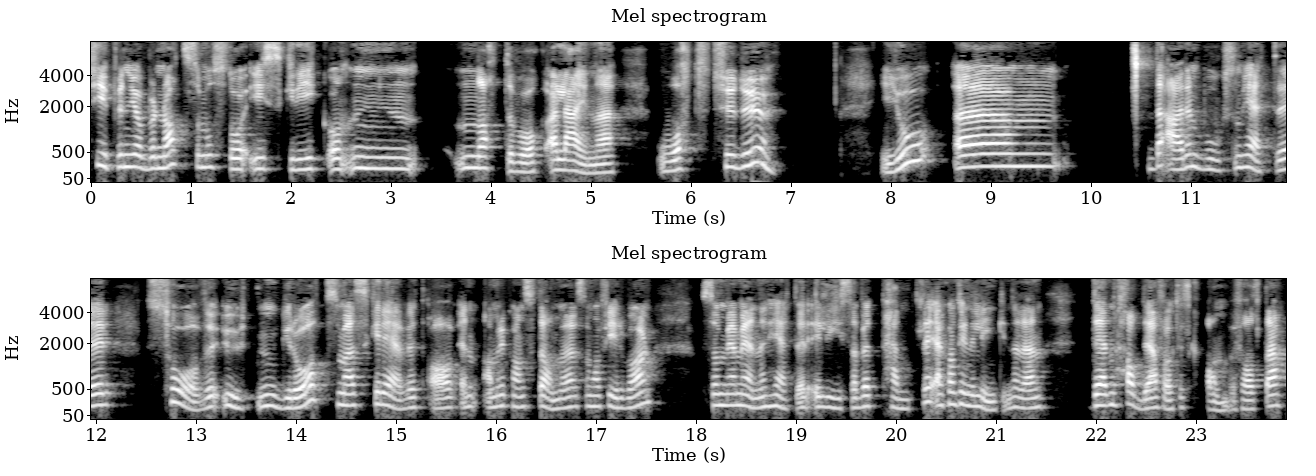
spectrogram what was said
Typen jobber natt, så må stå i skrik og nattevåk aleine. What to do? Jo, um, det er en bok som heter 'Sove uten gråt', som er skrevet av en amerikansk dame som har fire barn, som jeg mener heter Elisabeth Pantley. Jeg kan finne linken til den. Den hadde jeg faktisk anbefalt deg.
